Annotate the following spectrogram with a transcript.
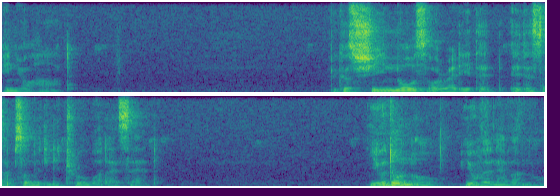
in your heart. Because she knows already that it is absolutely true what I said. You don't know, you will never know.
